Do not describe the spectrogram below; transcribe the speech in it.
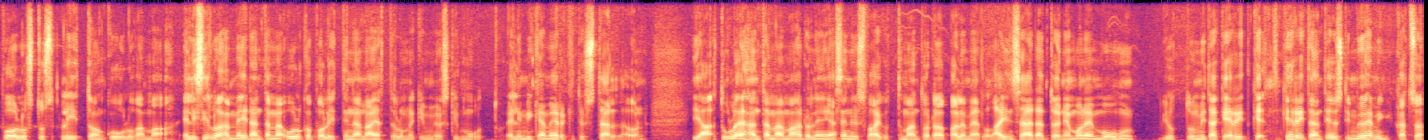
puolustusliittoon kuuluva maa. Eli silloinhan meidän tämä ulkopoliittinen ajattelummekin myöskin muuttuu. Eli mikä merkitys tällä on? Ja tuleehan tämä mahdollinen jäsenyys vaikuttamaan todella paljon meidän lainsäädäntöön ja monen muuhun juttuun, mitä keritään tietysti myöhemminkin katsoa,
